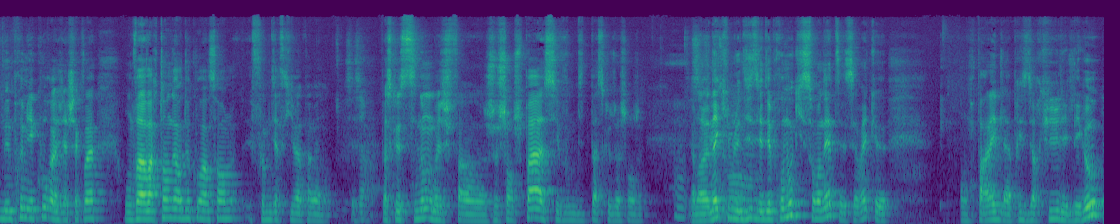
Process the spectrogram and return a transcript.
même premier cours, à chaque fois, on va avoir tant d'heures de cours ensemble, il faut me dire ce qui va pas maintenant. C'est ça. Parce que sinon, moi, je, je change pas si vous me dites pas ce que je dois changer. Alors, il y en a qui me le disent, il y a des promos qui sont honnêtes, et c'est vrai que on parlait de la prise de recul et de l'ego.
